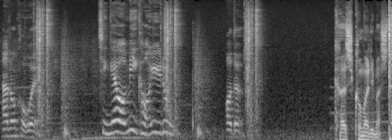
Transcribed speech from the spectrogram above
哪种口味？请给我密孔玉露。好的。 かしこまりました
